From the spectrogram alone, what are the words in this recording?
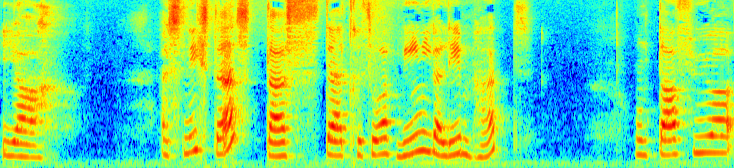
Ja. Als nächstes, dass der Tresor weniger Leben hat und dafür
